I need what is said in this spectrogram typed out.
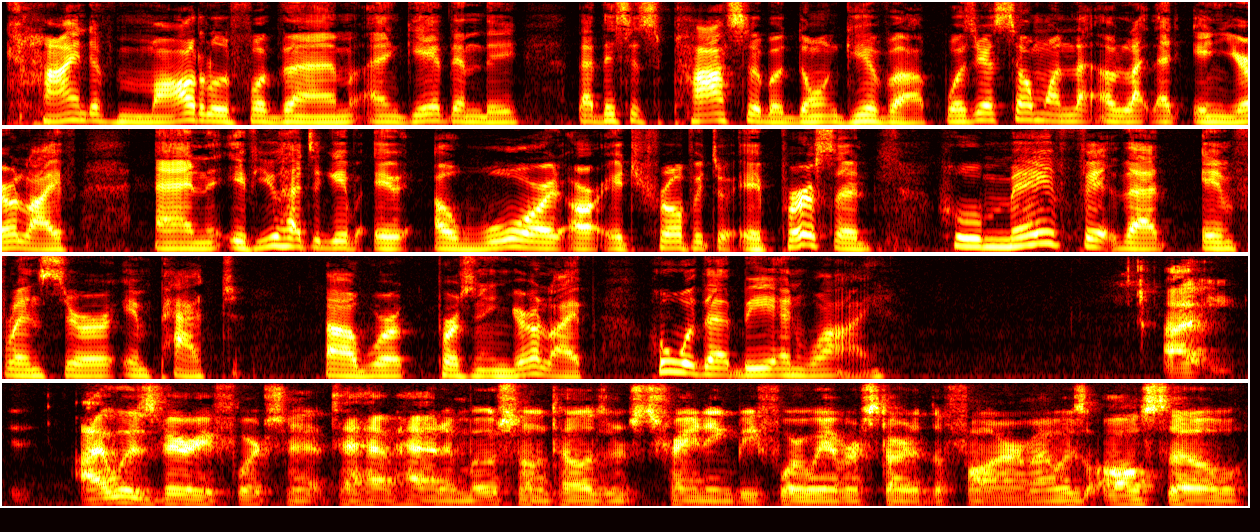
kind of modeled for them and gave them the that this is possible. Don't give up. Was there someone like that in your life? And if you had to give a award or a trophy to a person who may fit that influencer impact uh, work person in your life, who would that be and why? I I was very fortunate to have had emotional intelligence training before we ever started the farm. I was also,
